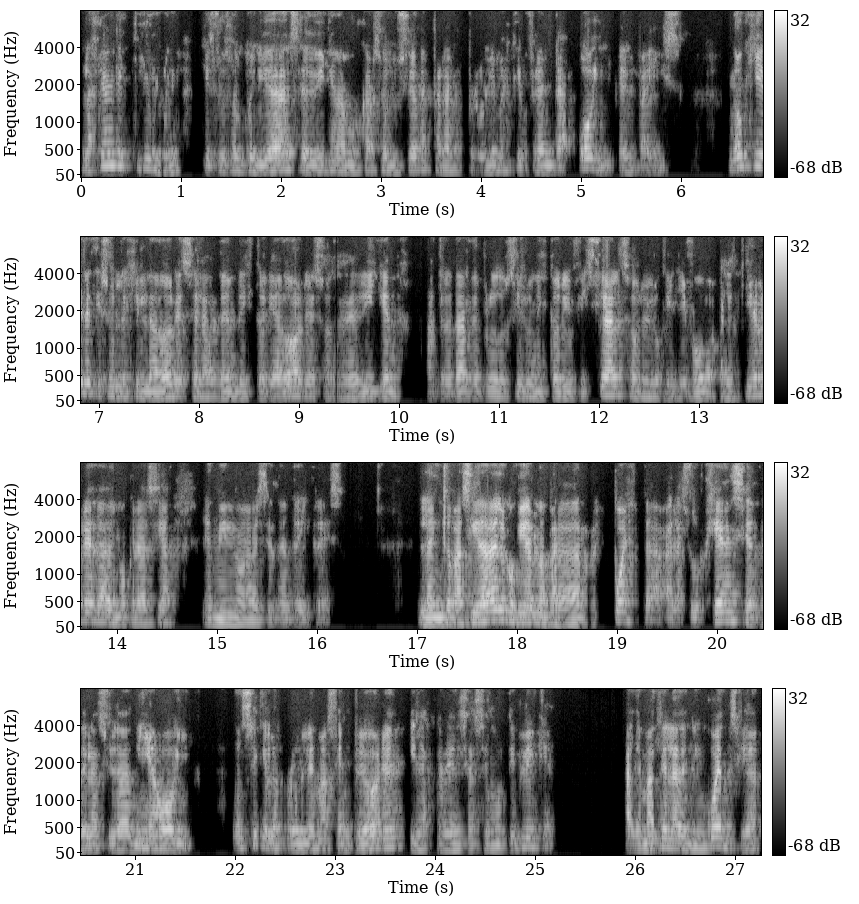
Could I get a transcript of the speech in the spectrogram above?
La gente quiere que sus autoridades se dediquen a buscar soluciones para los problemas que enfrenta hoy el país. No quiere que sus legisladores se las den de historiadores o se dediquen a tratar de producir una historia oficial sobre lo que llevó al quiebre de la democracia en 1973. La incapacidad del gobierno para dar respuesta a las urgencias de la ciudadanía hoy hace que los problemas se empeoren y las carencias se multipliquen. Además de la delincuencia,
